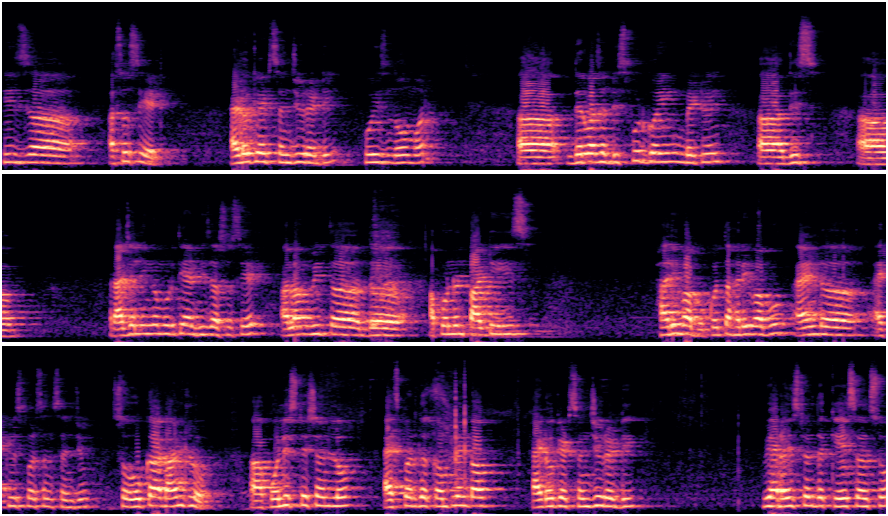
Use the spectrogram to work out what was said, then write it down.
his associate advocate Sanjeev Reddy who is no more there was a dispute going between this Rajalingamurthy and his associate along with the opponent party is Haribabu Kotha Haribabu and accuse person Sanjeev. So ఒక దాంట్లో పోలీస్ స్టేషన్లో as per the complaint of advocate Sanjeev Reddy we in registered the case also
